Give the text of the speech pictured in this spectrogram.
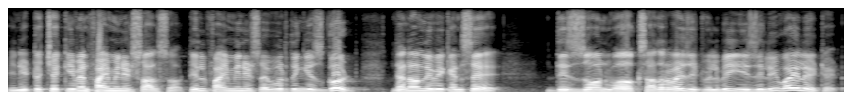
We need to check even 5 minutes also. Till 5 minutes, everything is good. Then only we can say this zone works. Otherwise, it will be easily violated.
